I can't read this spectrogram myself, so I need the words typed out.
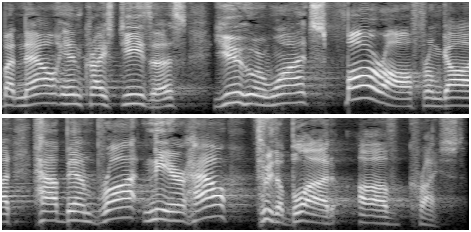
"But now in Christ Jesus, you who were once far off from God have been brought near how? Through the blood of Christ."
